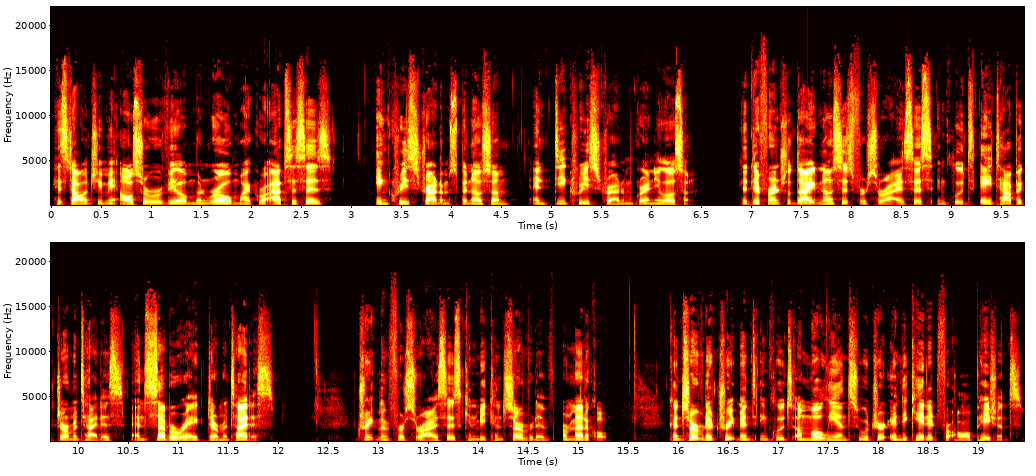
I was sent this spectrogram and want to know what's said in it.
Histology may also reveal Monro microabscesses, increased stratum spinosum, and decreased stratum granulosum. The differential diagnosis for psoriasis includes atopic dermatitis and seborrheic dermatitis. Treatment for psoriasis can be conservative or medical. Conservative treatment includes emollients, which are indicated for all patients.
